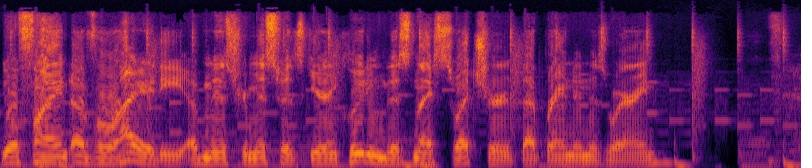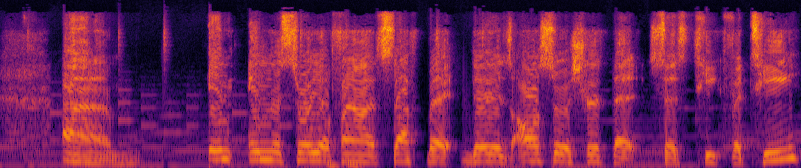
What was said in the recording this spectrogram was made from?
you'll find a variety of Ministry Misfits gear, including this nice sweatshirt that Brandon is wearing. Um, in in the store, you'll find all that stuff, but there is also a shirt that says Tikva T.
